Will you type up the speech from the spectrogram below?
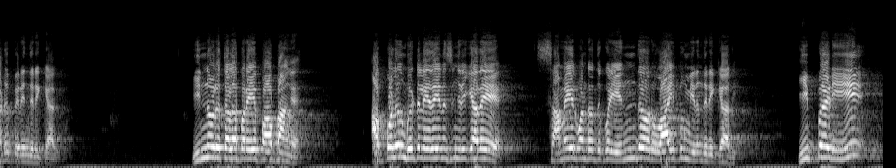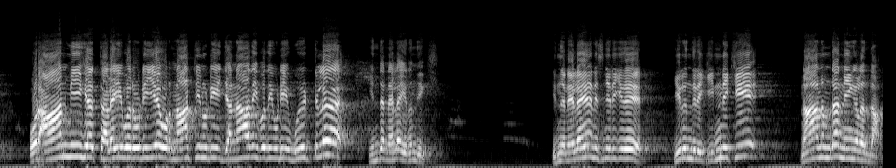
அடுப்பெரிந்திருக்காது இன்னொரு தலைப்புறையை பார்ப்பாங்க. அப்பொழுதும் வீட்டில் எதை என்ன செஞ்சிருக்காதே? சமையல் பண்றதுக்கு எந்த ஒரு வாய்ப்பும் இருந்திருக்காது. இப்படி ஒரு ஆன்மீக தலைவருடைய ஒரு நாட்டினுடைய ஜனாதிபதியுடைய வீட்டில் இந்த நிலை இருந்துச்சு இந்த நிலையை என்ன செஞ்சிருக்குது? இருந்திருக்கு. இன்னைக்கு நானும் தான் நீங்களும் தான்.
